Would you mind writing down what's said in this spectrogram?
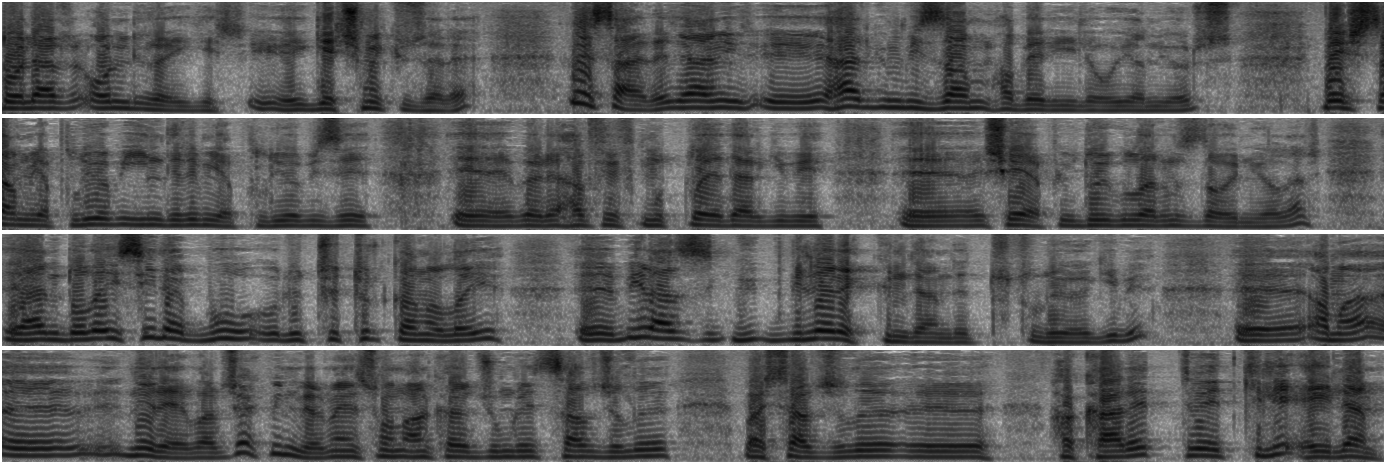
dolar 10 lirayı geç- e, geçmek üzere vesaire. Yani e, her gün bir zam haberiyle uyanıyoruz. 5 zam yapılıyor, bir indirim yapılıyor. Bizi e, böyle hafif mutlu eder gibi e, şey yapıyor. Duygularımızla oynuyorlar. Yani dolayısıyla bu Lütfü Türkkan olayı e, biraz bilerek gündemde tutuluyor gibi. E, ama e, nereye varacak bilmiyorum. En son Ankara Cumhuriyet Savcılığı, Başsavcılığı e, hakaret ve etkili eylem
